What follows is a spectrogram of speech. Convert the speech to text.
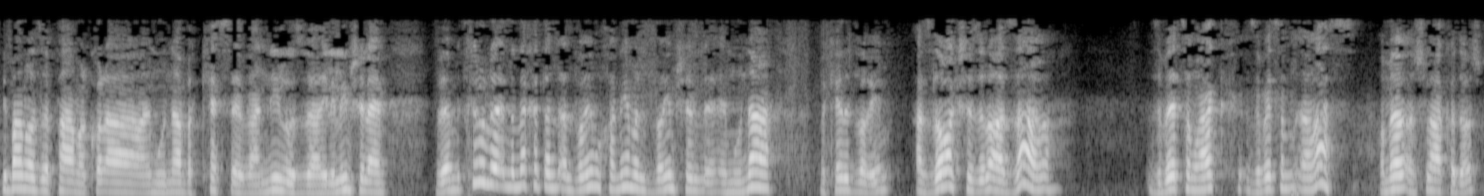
דיברנו על זה פעם, על כל האמונה בכסף והנילוס והאלילים שלהם, והם התחילו ללכת על, על דברים מוכנים, על דברים של אמונה וכאלה דברים. אז לא רק שזה לא עזר, זה בעצם רק, זה בעצם הרס. אומר השלה הקדוש,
